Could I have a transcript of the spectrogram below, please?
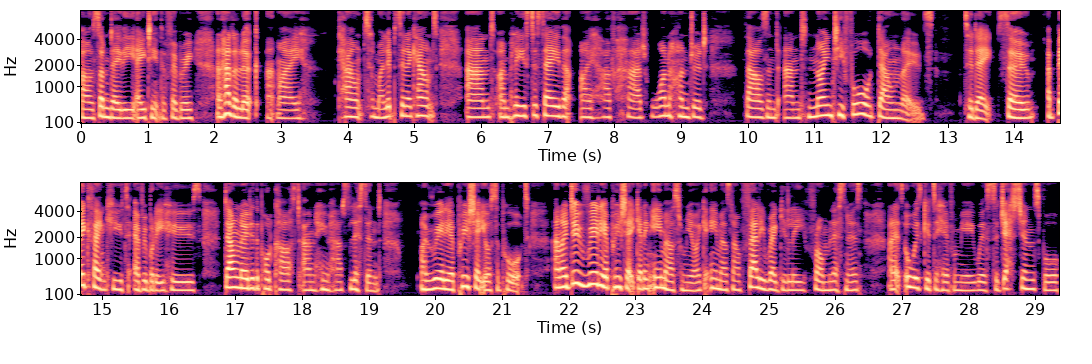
on Sunday, the 18th of February, and had a look at my account, and my Libsyn account, and I'm pleased to say that I have had 100,094 downloads to date. So, a big thank you to everybody who's downloaded the podcast and who has listened. I really appreciate your support. And I do really appreciate getting emails from you. I get emails now fairly regularly from listeners, and it's always good to hear from you with suggestions for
